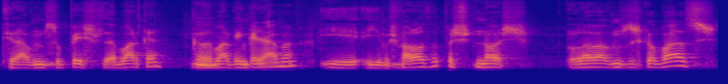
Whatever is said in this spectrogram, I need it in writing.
Tirávamos o peixe da barca, cada barca encalhava e íamos para a outra, depois nós lavávamos os cabazes,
